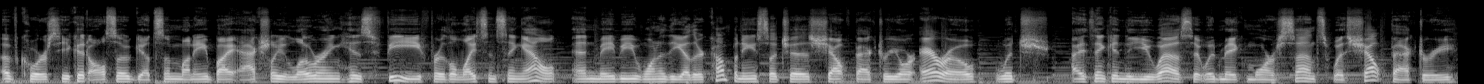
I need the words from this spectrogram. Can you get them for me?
Of course, he could also get some money by actually lowering his fee for the licensing out, and maybe one of the other companies, such as Shout Factory or Arrow, which I think in the US it would make more sense with Shout Factory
